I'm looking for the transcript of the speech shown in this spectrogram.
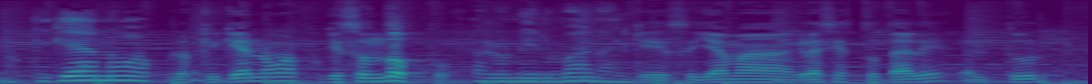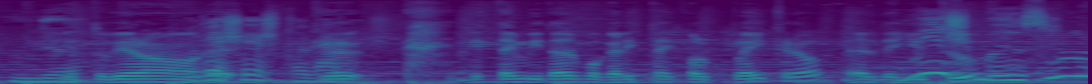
Los que quedan nomás Los que quedan nomás, porque son dos, po, a lo Nirvana. que se llama Gracias Totales, el tour. Ya. Y estuvieron. Gracias eh, está invitado el vocalista de Coldplay, creo, el de YouTube. encima.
